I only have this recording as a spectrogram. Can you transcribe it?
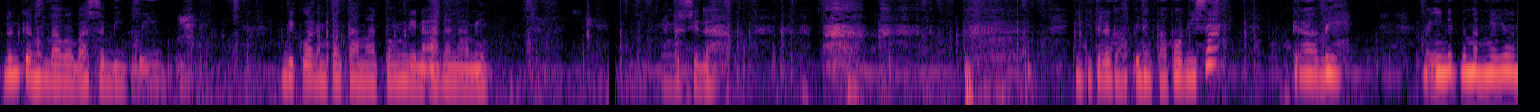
Doon kami bababa sa big wave. Hindi ko alam kung tama itong dinaanan namin. Ano sila? Talaga ako pinagpapawisan. Grabe. Mainit naman ngayon.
